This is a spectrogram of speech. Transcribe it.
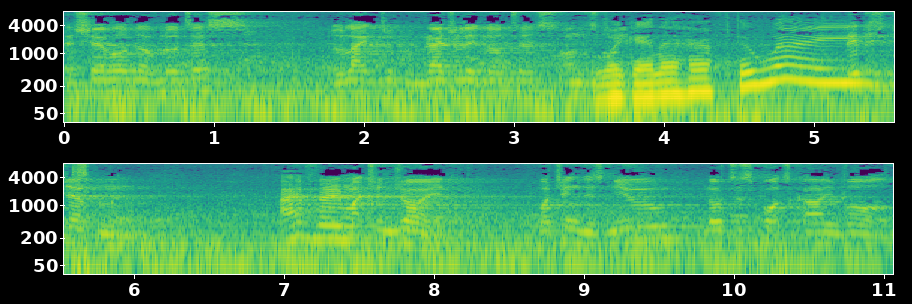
a shareholder of Lotus, we would like to congratulate Lotus on this. We're going to have to wait. Ladies and gentlemen, I have very much enjoyed watching this new Lotus sports car evolve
